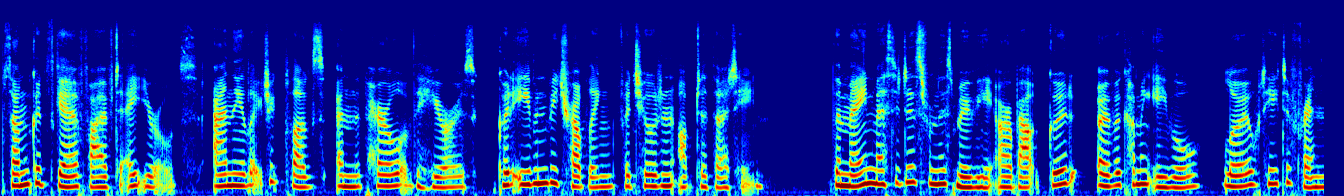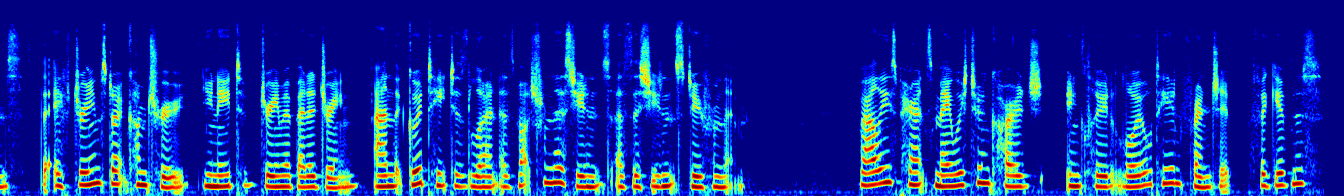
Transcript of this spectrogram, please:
Some could scare 5 to 8 year olds, and the electric plugs and the peril of the heroes could even be troubling for children up to 13. The main messages from this movie are about good overcoming evil, loyalty to friends, that if dreams don't come true, you need to dream a better dream, and that good teachers learn as much from their students as the students do from them. Values parents may wish to encourage include loyalty and friendship, forgiveness,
